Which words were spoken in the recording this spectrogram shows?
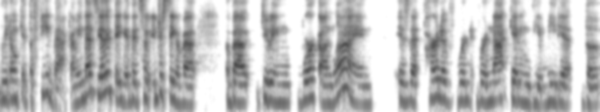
we don't get the feedback. I mean, that's the other thing that's so interesting about, about doing work online is that part of, we're, we're not getting the immediate, the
